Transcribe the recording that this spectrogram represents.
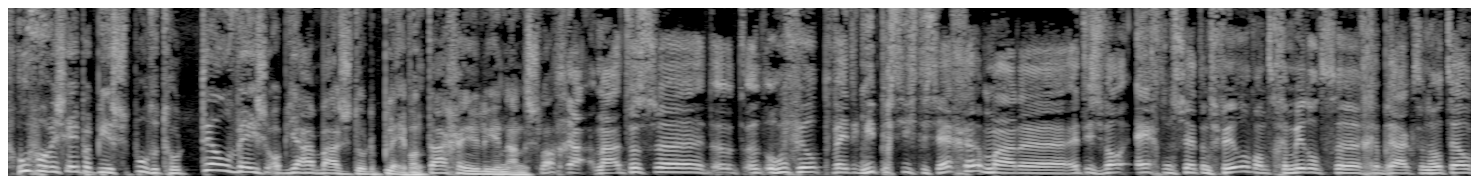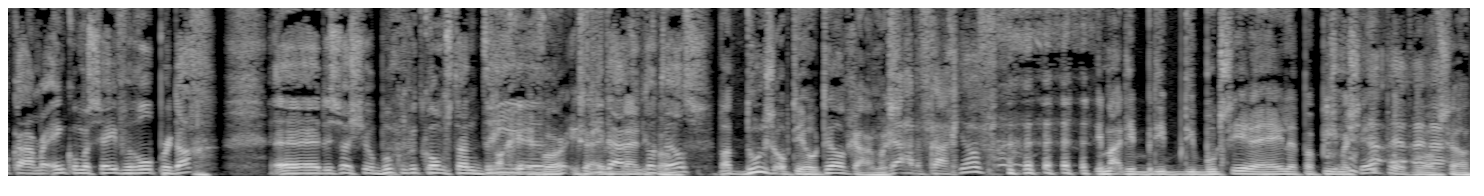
Hoeveel wc-papier spoelt het hotelwezen op jaarbasis door de play? Want daar gaan jullie in aan de slag. Ja, nou, het was. Uh, het, hoeveel weet ik niet precies te zeggen. Maar uh, het is wel echt ontzettend veel. Want gemiddeld uh, gebruikt een hotelkamer 1,7 rol per dag. dus als je op booking.com staan 3, 3000 hotels. Wat doen ze op die hotelkamers? Ja, dat vraag je af. die, maar die, die, die boetseren hele papier maché ja, ja, ja, of zo.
